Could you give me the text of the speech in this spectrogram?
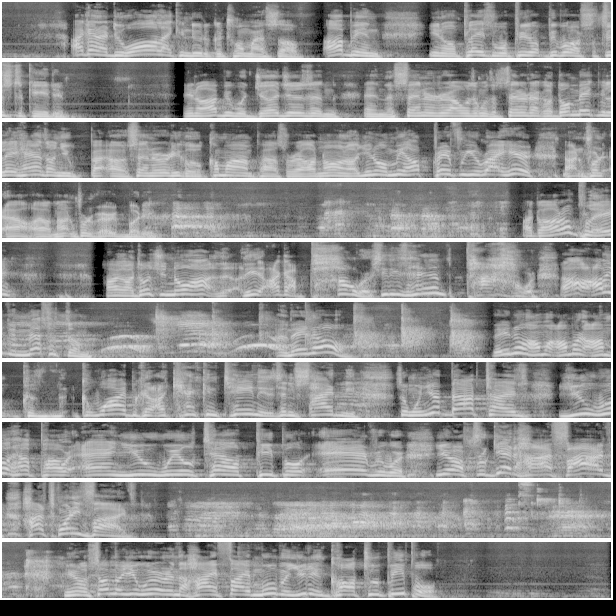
I got to do all I can do to control myself. I've been, you know, places where people, are sophisticated. You know, I'll be with judges and, and the senator. I was with the senator. I go, don't make me lay hands on you, uh, senator. He goes, come on, Pastor Al. No, no, you know me. I'll pray for you right here. Not in front of Al, Al not in front of everybody. I go, I don't play. I go, don't you know I, I got power? See these hands? Power. I'll, I'll even mess with them. And they know. They know I'm, I'm, I'm, because why? Because I can't contain it. It's inside me. So when you're baptized, you will have power and you will tell people everywhere. You know, forget high five, high 25. You know, some of you were in the high five movement, you didn't call two people.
